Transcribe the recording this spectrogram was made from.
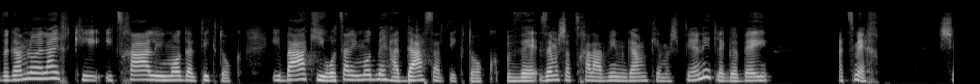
וגם לא אלייך, כי היא צריכה ללמוד על טיק טוק. היא באה כי היא רוצה ללמוד מהדס על טיק טוק, וזה מה שאת צריכה להבין גם כמשפיענית לגבי עצמך. ש...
